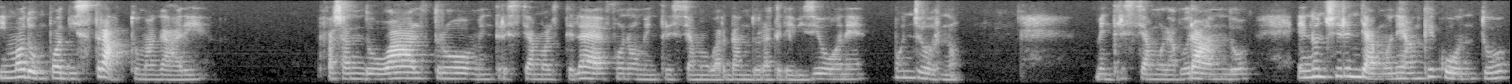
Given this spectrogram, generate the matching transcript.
in modo un po' distratto magari, facendo altro mentre stiamo al telefono, mentre stiamo guardando la televisione. Buongiorno. Mentre stiamo lavorando e non ci rendiamo neanche conto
